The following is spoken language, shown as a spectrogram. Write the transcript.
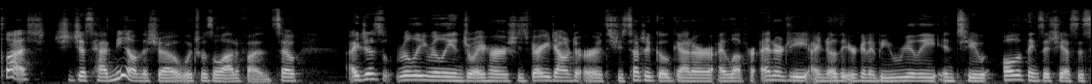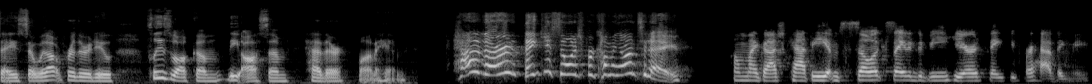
Plus, she just had me on the show, which was a lot of fun. So I just really, really enjoy her. She's very down to earth. She's such a go getter. I love her energy. I know that you're going to be really into all the things that she has to say. So without further ado, please welcome the awesome Heather Monahan. Heather, thank you so much for coming on today. Oh my gosh, Cathy, I'm so excited to be here. Thank you for having me.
